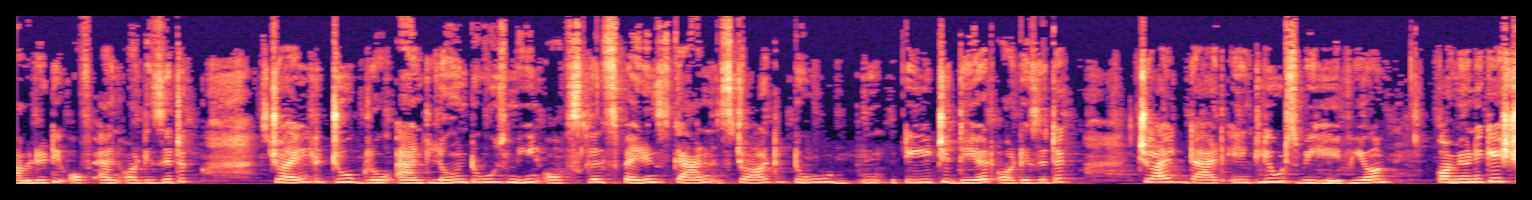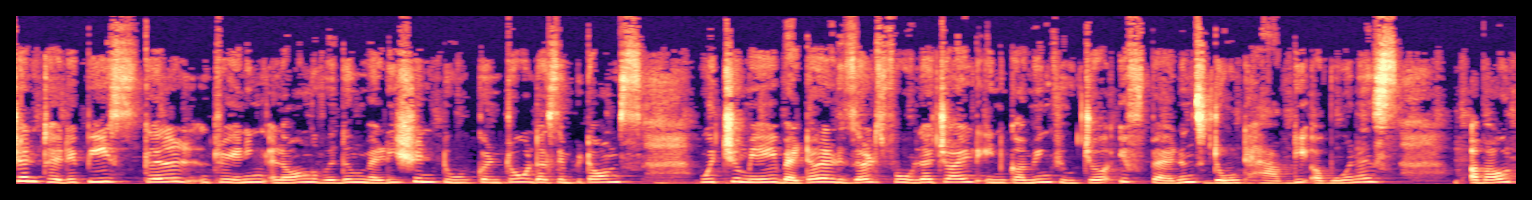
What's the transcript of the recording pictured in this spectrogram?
ability of an autistic child to grow and learn to mean of skills. Parents can start to teach their autistic child that includes behavior, communication therapy, skill training along with medicine to control the symptoms which may better results for the child in coming future if parents don't have the awareness about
